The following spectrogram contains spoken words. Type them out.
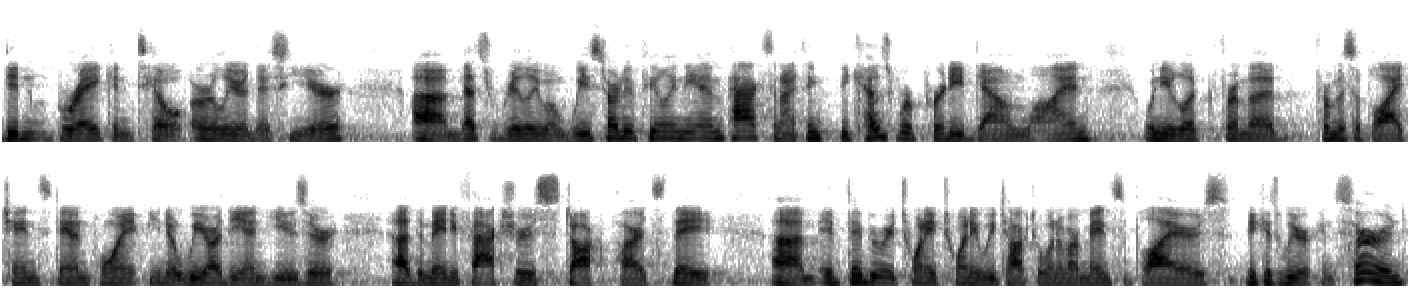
didn't break until earlier this year. Um, that's really when we started feeling the impacts. And I think because we're pretty downline, when you look from a from a supply chain standpoint, you know, we are the end user. Uh, the manufacturers stock parts. They um, in February 2020, we talked to one of our main suppliers because we were concerned,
